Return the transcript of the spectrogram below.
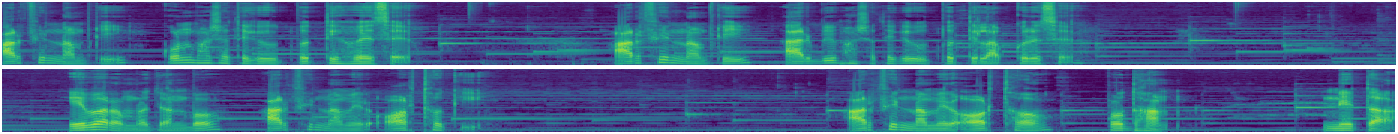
আরফিন নামটি কোন ভাষা থেকে উৎপত্তি হয়েছে। আরফিন নামটি আরবি ভাষা থেকে উৎপত্তি লাভ করেছে। এবার আমরা জানব আরফিন নামের অর্থ কী। আরফিন নামের অর্থ প্রধান, নেতা।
